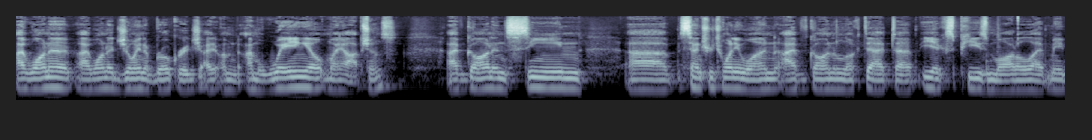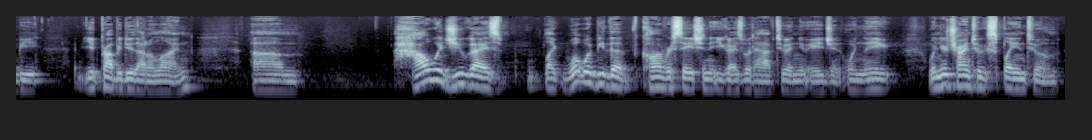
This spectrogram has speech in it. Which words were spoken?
I want to I want to join a brokerage. I, I'm I'm weighing out my options. I've gone and seen uh, Century 21. I've gone and looked at uh, EXP's model. I've maybe you'd probably do that online. Um, how would you guys like? What would be the conversation that you guys would have to a new agent when they when you're trying to explain to them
